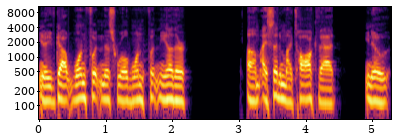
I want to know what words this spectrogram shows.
you know, you've got one foot in this world, one foot in the other. Um, I said in my talk that, you know,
